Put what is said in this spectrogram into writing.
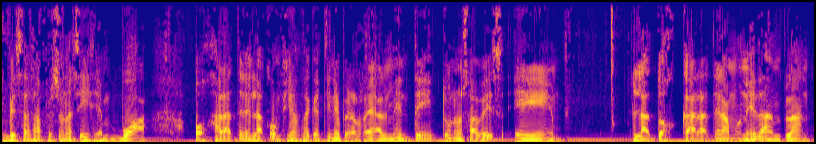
ves a esas personas y dicen, buah, ojalá tener la confianza que tiene, pero realmente tú no sabes eh, las dos caras de la moneda, en plan,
